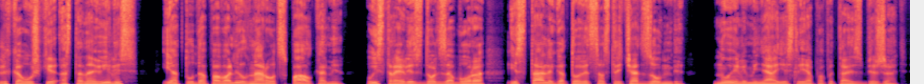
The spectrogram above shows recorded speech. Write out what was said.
Легковушки остановились, и оттуда повалил народ с палками, выстроились вдоль забора и стали готовиться встречать зомби. Ну или меня, если я попытаюсь сбежать.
